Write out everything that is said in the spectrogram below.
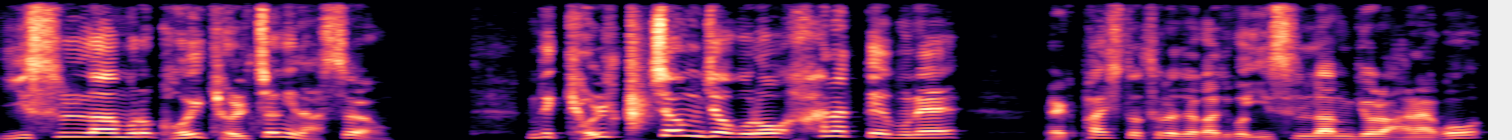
이슬람으로 거의 결정이 났어요. 근데 결정적으로 하나 때문에 180도 틀어져 가지고 이슬람교를 안 하고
